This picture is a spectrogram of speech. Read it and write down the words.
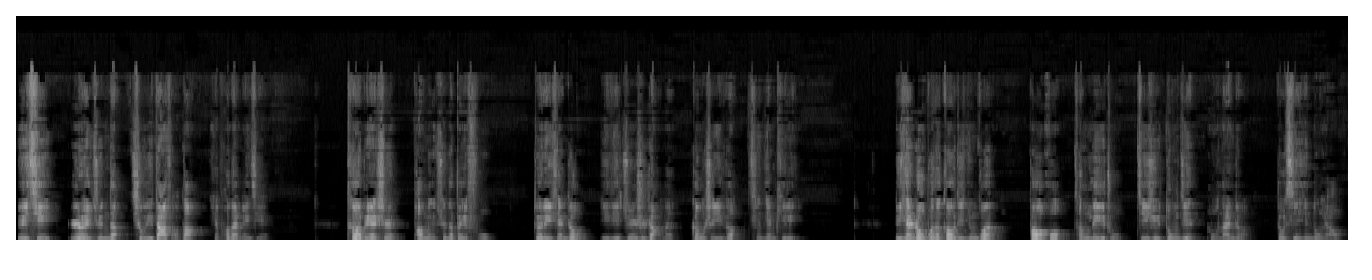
预期日伪军的秋季大扫荡也迫在眉睫，特别是庞炳勋的被俘，对李先洲以及军师长们更是一个晴天霹雳。李先洲部的高级军官，包括曾力主继续东进鲁南者，都信心动摇，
